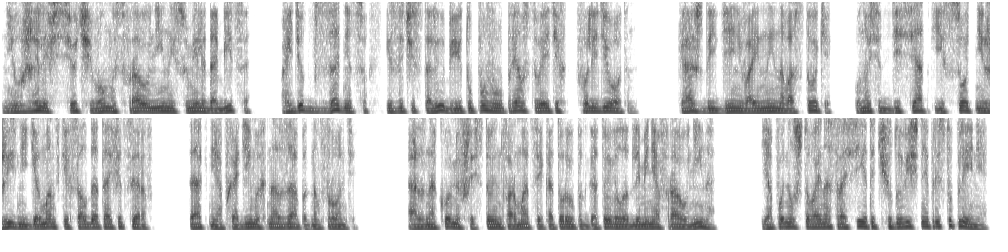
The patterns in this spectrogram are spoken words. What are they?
Неужели все, чего мы с фрау Ниной сумели добиться, пойдет в задницу из-за честолюбия и тупого упрямства этих фалидиотен? Каждый день войны на Востоке уносит десятки и сотни жизней германских солдат и офицеров, так необходимых на Западном фронте. Ознакомившись с той информацией, которую подготовила для меня фрау Нина, я понял, что война с Россией — это чудовищное преступление.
